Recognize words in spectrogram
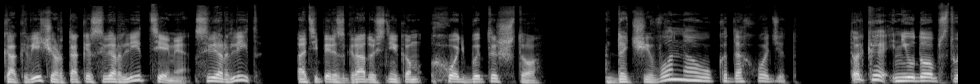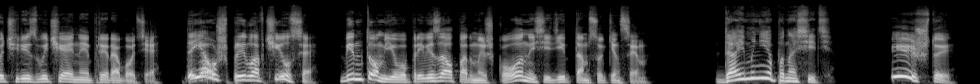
Как вечер, так и сверлит теме, сверлит. А теперь с градусником хоть бы ты что. До чего наука доходит? Только неудобство чрезвычайное при работе. Да я уж приловчился. Бинтом его привязал под мышку, он и сидит там, сукин сын. Дай мне поносить. Ишь ты,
